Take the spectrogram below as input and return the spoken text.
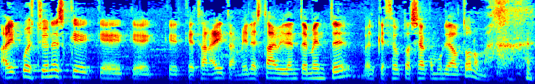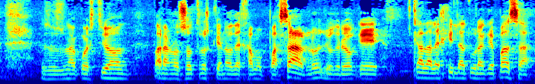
hay cuestiones que, están ahí. También está, evidentemente, el que Ceuta sea comunidad autónoma. Eso es una cuestión para nosotros que no dejamos pasar. ¿no? Yo creo que cada legislatura que pasa,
